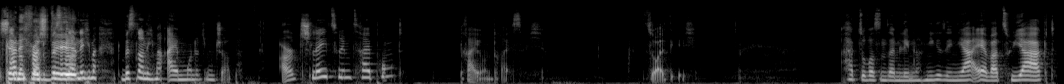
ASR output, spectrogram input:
Stell Kann ich vor, Du bist, noch verstehen. nicht mal, du bist noch nicht mal einen Monat im Job. Art Schley zu dem Zeitpunkt 33. So alt wie ich. Hat sowas in seinem Leben noch nie gesehen. Ja, er war zu Jagd,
